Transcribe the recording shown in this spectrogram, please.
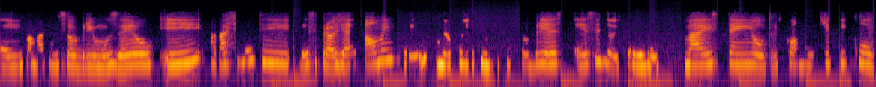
é, informações sobre o museu e a partir desse, desse projeto aumentei o meu conhecimento sobre esse, esses dois, por exemplo. Mas tem outros, como o Triciclube,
